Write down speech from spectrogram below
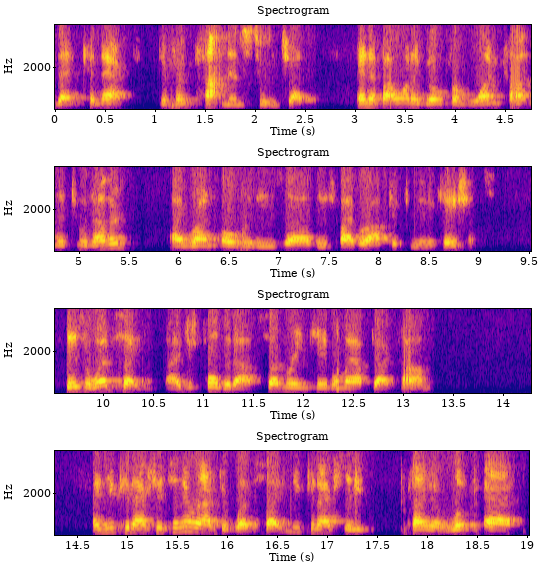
that connect different continents to each other. And if I want to go from one continent to another, I run over these uh, these fiber optic communications. There's a website I just pulled it up, submarinecablemap.com, and you can actually it's an interactive website. And you can actually kind of look at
